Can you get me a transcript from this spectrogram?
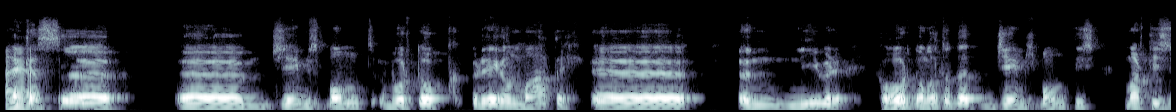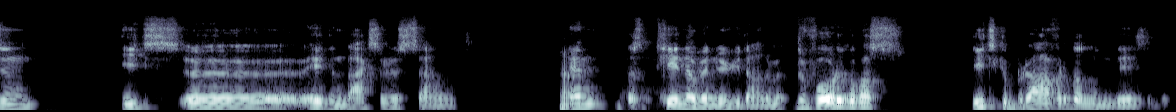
Ah, ja. als uh, James Bond wordt ook regelmatig een nieuwe hoort nog altijd dat het James Bond is, maar het is een iets uh, hedendaagsere sound. Ja. En dat is hetgeen dat we nu gedaan hebben. De vorige was iets braver dan in deze.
